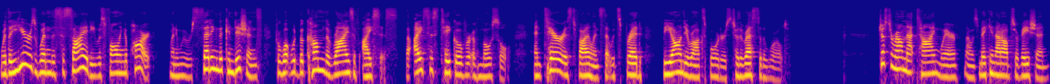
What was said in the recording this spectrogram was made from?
were the years when the society was falling apart, when we were setting the conditions for what would become the rise of ISIS, the ISIS takeover of Mosul, and terrorist violence that would spread beyond Iraq's borders to the rest of the world. Just around that time where I was making that observation,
